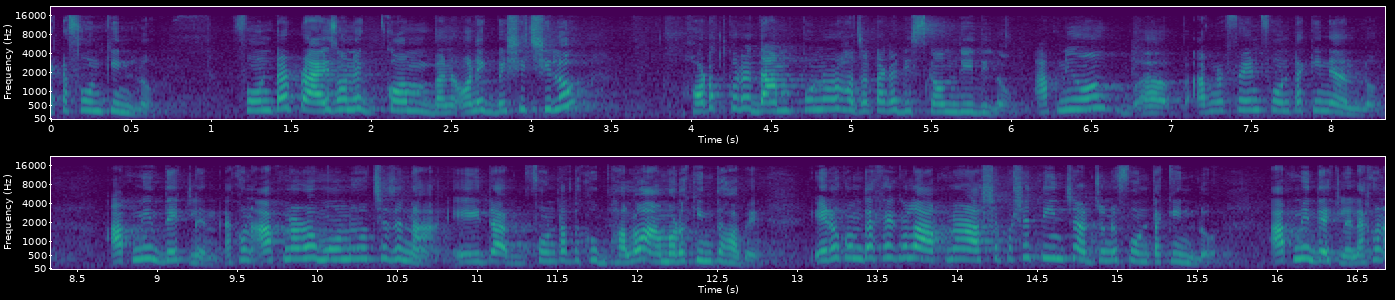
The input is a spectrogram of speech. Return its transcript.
একটা ফোন কিনলো। ফোনটার প্রাইস অনেক কম মানে অনেক বেশি ছিল। হঠাৎ করে দাম পনেরো হাজার টাকা ডিসকাউন্ট দিয়ে দিল। আপনিও আপনার ফ্রেন্ড ফোনটা কিনে আনলো। আপনি দেখলেন, এখন আপনারও মনে হচ্ছে যে না, এইটা ফোনটা তো খুব ভালো, আমারও কিনতে হবে। এরকম দেখা গেলো আপনার আশেপাশে তিন চারজনে ফোনটা কিনলো। আপনি দেখলেন, এখন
